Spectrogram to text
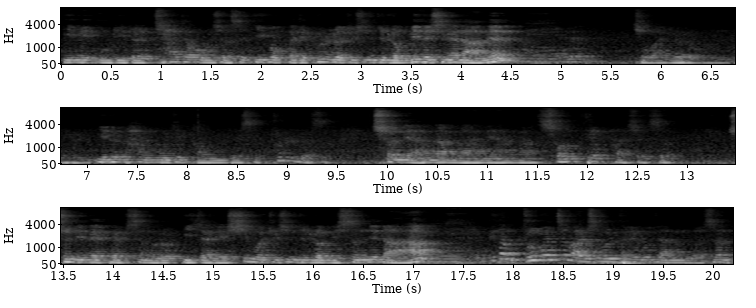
이미 우리를 찾아오셔서 이곳까지 불러주신 줄로 믿으시면 아멘 저와 여러분들을 이런 항무지 가운데서 불러서 천에 하나 만에 하나 선택하셔서 주님의 백성으로 이 자리에 심어주신 줄로 믿습니다. 그 다음 두 번째 말씀을 드리고자 하는 것은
